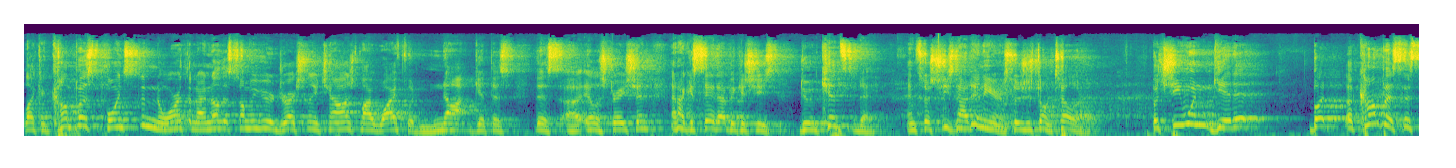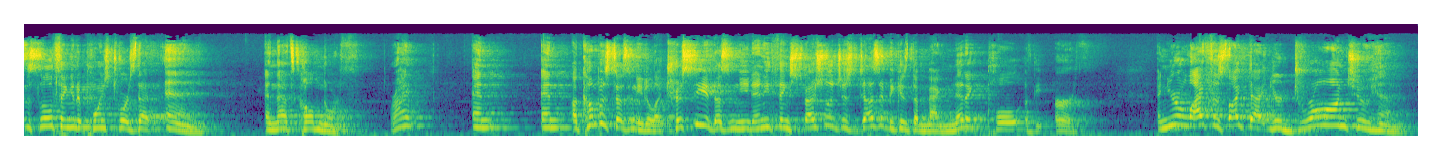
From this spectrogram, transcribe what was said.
Like a compass points to north, and I know that some of you are directionally challenged. My wife would not get this, this uh, illustration, and I can say that because she's doing kids today. And so she's not in here, so just don't tell her. But she wouldn't get it. But a compass is this little thing, and it points towards that N, and that's called north, right? And, and a compass doesn't need electricity, it doesn't need anything special, it just does it because the magnetic pull of the earth. And your life is like that. You're drawn to Him.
